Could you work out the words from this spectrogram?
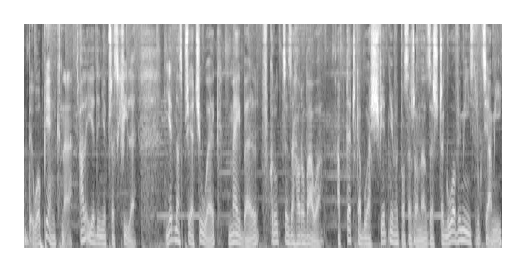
było piękne. ale jedynie przez chwilę. Jedna z przyjaciółek, Mabel, wkrótce zachorowała. Apteczka była świetnie wyposażona, ze szczegółowymi instrukcjami,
